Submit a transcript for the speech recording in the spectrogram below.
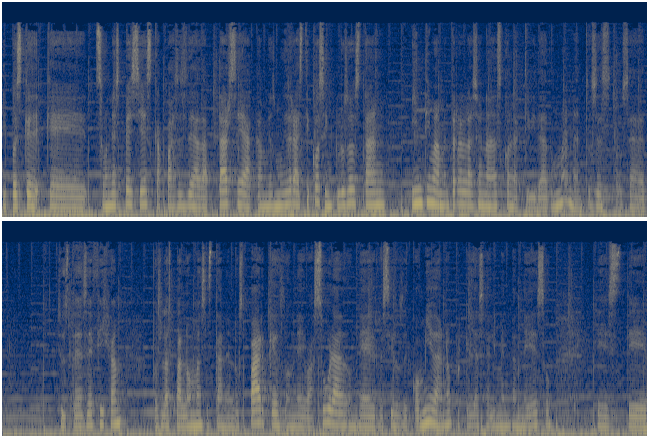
y pues que, son especies capaces de adaptarse a cambios muy drásticos, incluso están íntimamente relacionadas con la actividad humana. Entonces, o sea, si ustedes se fijan, pues las palomas están en los parques, donde hay basura, donde hay residuos de comida, ¿no? Porque ellas se alimentan de eso. Este,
